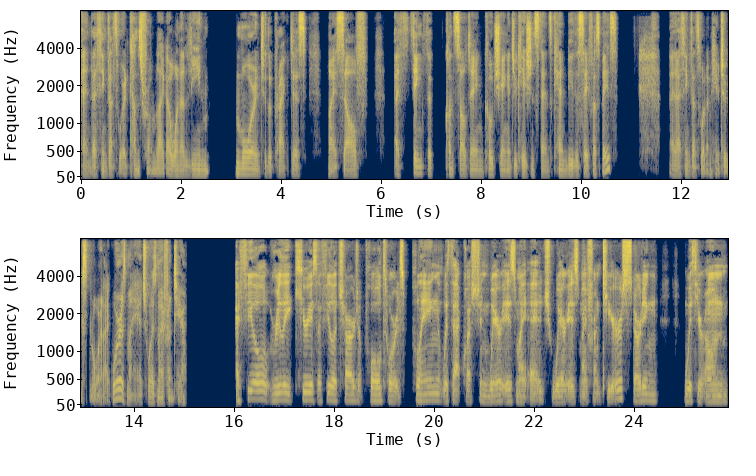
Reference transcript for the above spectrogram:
And I think that's where it comes from. Like I want to lean more into the practice myself I think that consulting, coaching, education stance can be the safer space. And I think that's what I'm here to explore. Like, where is my edge? Where's my frontier? I feel really curious. I feel a charge, a pull towards playing with that question where is my edge? Where is my frontier? Starting with your own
